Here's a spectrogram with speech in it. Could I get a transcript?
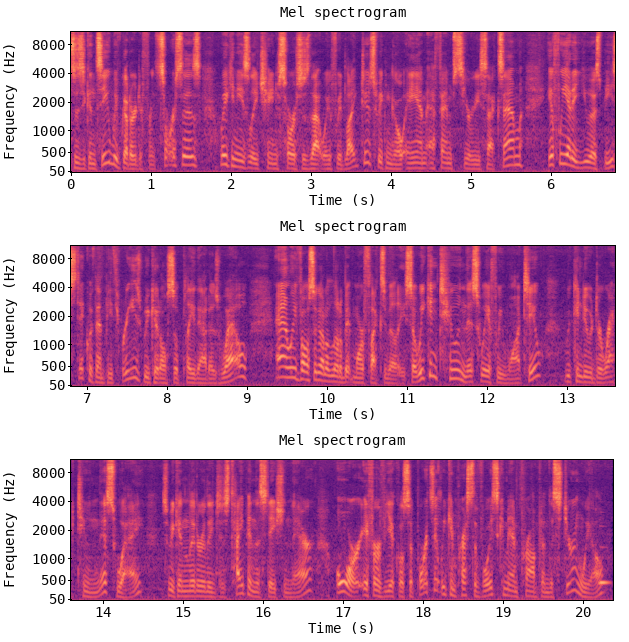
So as you can see, we've got our different sources. We can easily change sources that way if we'd like to. So we can go AM, FM, Sirius XM. If we had a USB stick with MP3s, we could also play that as well. And we've also got a little bit more flexibility. So we can tune this way if we want to. We can do a direct tune this way. So we can literally just type in the station there. Or if our vehicle supports it, we can press the voice command prompt on the steering wheel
